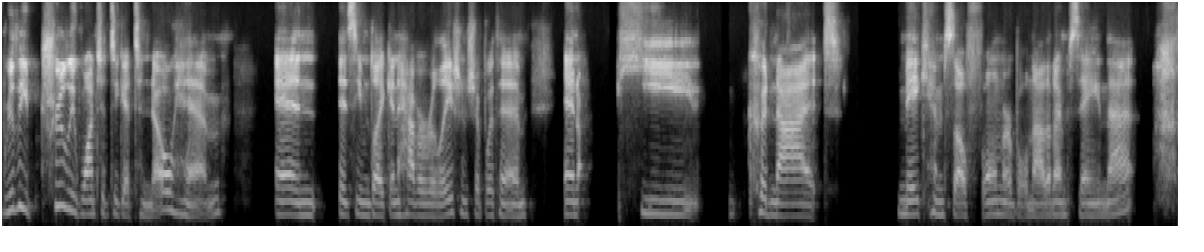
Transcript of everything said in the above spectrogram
really truly wanted to get to know him. And it seemed like and have a relationship with him. And he could not make himself vulnerable now that i'm saying that.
